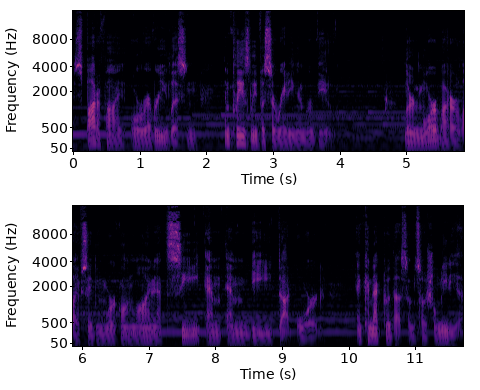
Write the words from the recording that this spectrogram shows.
Spotify, or wherever you listen, and please leave us a rating and review. Learn more about our life saving work online at cmmb.org and connect with us on social media.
